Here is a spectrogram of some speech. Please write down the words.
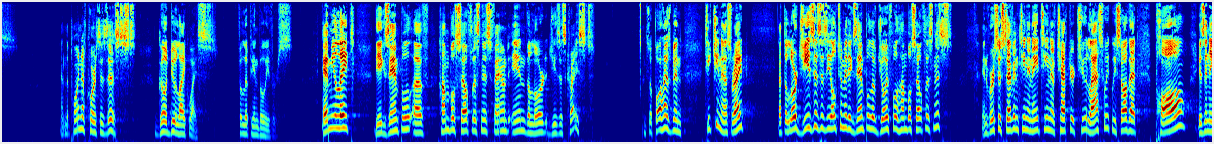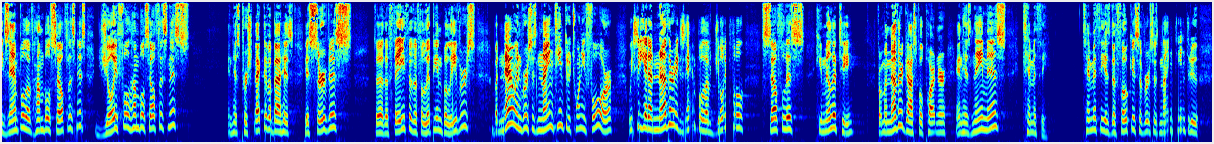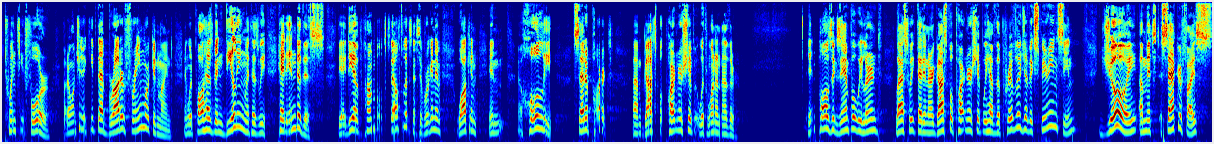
And the point, of course, is this go do likewise, Philippian believers. Emulate the example of humble selflessness found in the Lord Jesus Christ. And so Paul has been teaching us, right, that the Lord Jesus is the ultimate example of joyful, humble selflessness. In verses 17 and 18 of chapter 2 last week, we saw that Paul is an example of humble selflessness, joyful, humble selflessness, in his perspective about his, his service to the faith of the Philippian believers. But now in verses 19 through 24, we see yet another example of joyful, selfless humility from another gospel partner, and his name is Timothy. Timothy is the focus of verses 19 through 24. But I want you to keep that broader framework in mind and what Paul has been dealing with as we head into this. The idea of humble selflessness. If we're going to walk in, in holy, set apart um, gospel partnership with one another. In Paul's example, we learned last week that in our gospel partnership, we have the privilege of experiencing joy amidst sacrifice.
